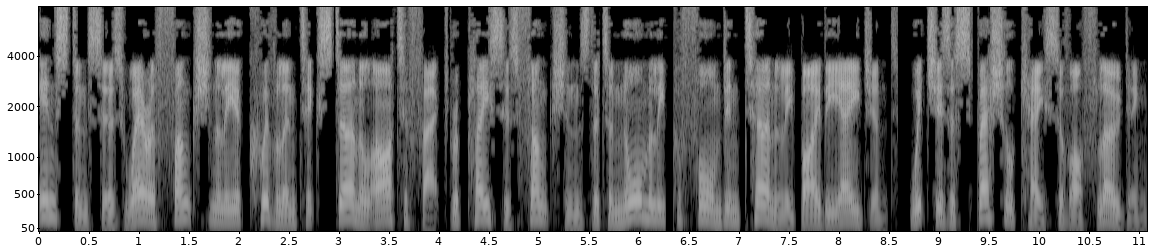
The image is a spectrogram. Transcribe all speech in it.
Instances where a functionally equivalent external artifact replaces functions that are normally performed internally by the agent, which is a special case of offloading.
